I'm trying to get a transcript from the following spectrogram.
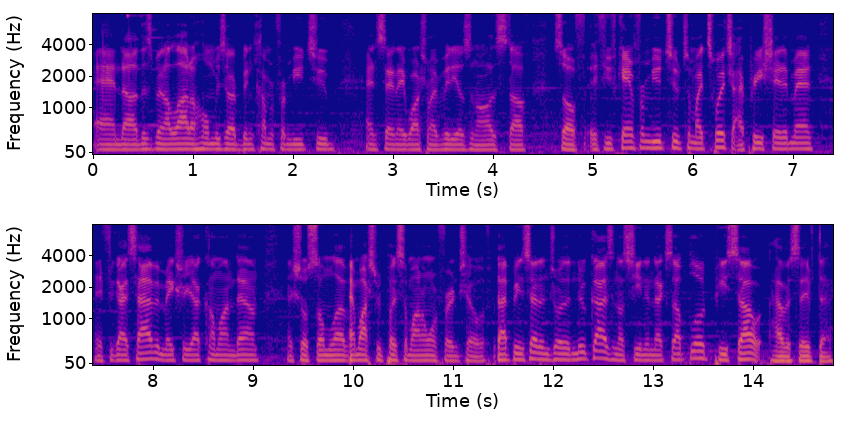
And uh, there's been a lot of homies that have been coming from YouTube and saying they watch my videos and all this stuff. So if, if you came from YouTube to my Twitch, I appreciate it, man. And if you guys have it, make sure y'all come on down and show some love and watch me play some Modern Warfare and chill. That being said, enjoy the nuke, guys, and I'll see you in the next upload. Peace out. Have a safe day.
